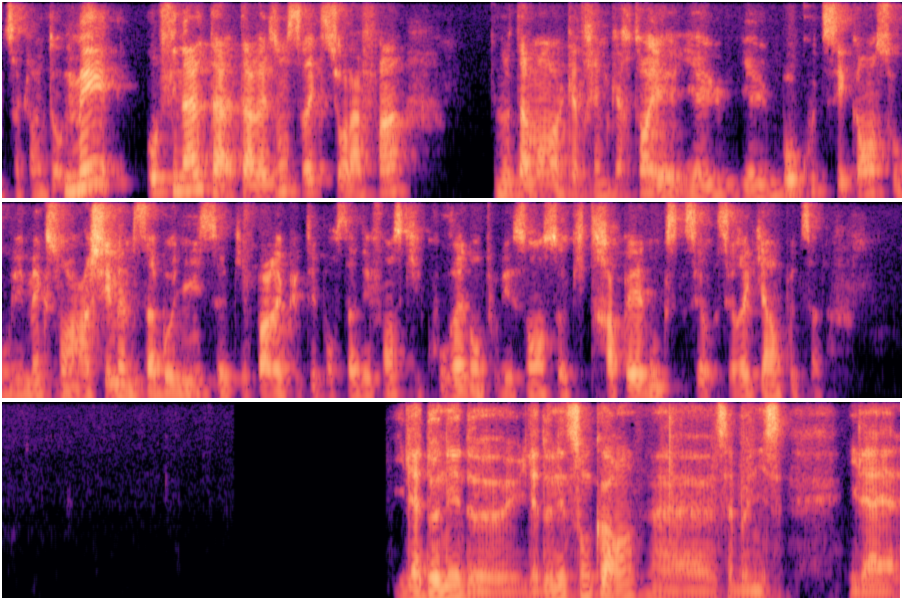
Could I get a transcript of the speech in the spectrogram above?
Sacramento. Mais au final, tu as, raison. C'est vrai que sur la fin, notamment dans le quatrième quart-temps, il, y a eu, beaucoup de séquences où les mecs sont arrachés, même Sabonis, qui n'est pas réputé pour sa défense, qui courait dans tous les sens, qui trappait. Donc c'est vrai qu'il y a un peu de ça. Il a donné de, son corps, hein, euh, Sabonis. Il a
